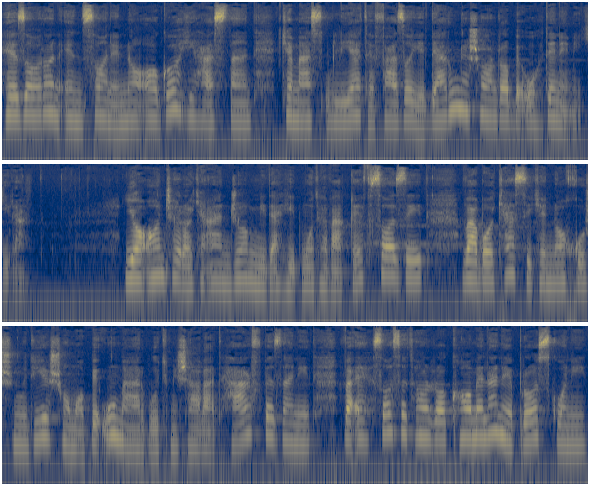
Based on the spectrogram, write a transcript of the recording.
هزاران انسان ناآگاهی هستند که مسئولیت فضای درونشان را به عهده نمی‌گیرند. یا آنچه را که انجام می دهید متوقف سازید و با کسی که ناخشنودی شما به او مربوط می شود حرف بزنید و احساستان را کاملا ابراز کنید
